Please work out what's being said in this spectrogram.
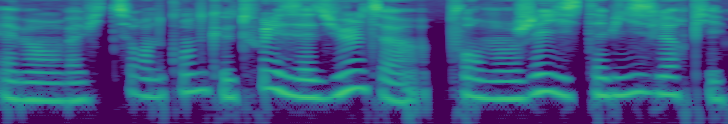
eh ben, on va vite se rendre compte que tous les adultes, pour manger, ils stabilisent leurs pieds.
